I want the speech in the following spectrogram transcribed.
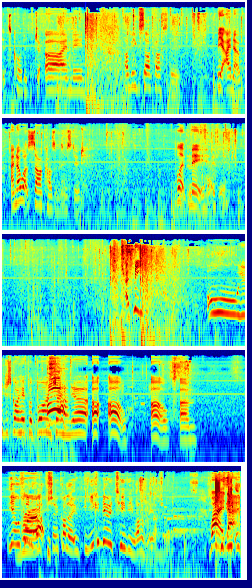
it's called a jo- uh, I mean... I'm being sarcastic. Yeah, I know. I know what sarcasm is, dude. Flip me. It. That's me. Oh, you just got hit for bunch Ah! and uh, uh, oh, oh, um, Yeah, we're playing a map, so of you can do a TV one of me actually. why You- that?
